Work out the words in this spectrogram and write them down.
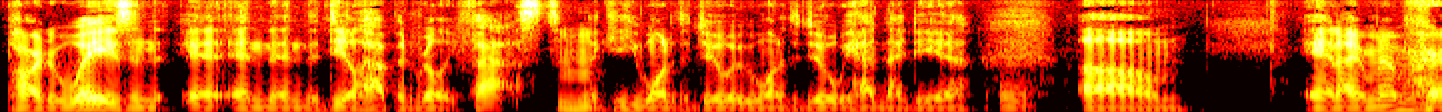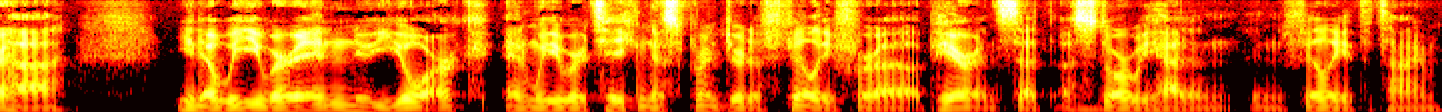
parted ways, and and then the deal happened really fast. Like he wanted to do it, we wanted to do it, we had an idea, um, and I remember. Uh, you know, we were in New York and we were taking a sprinter to Philly for a appearance at a store we had in, in Philly at the time.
